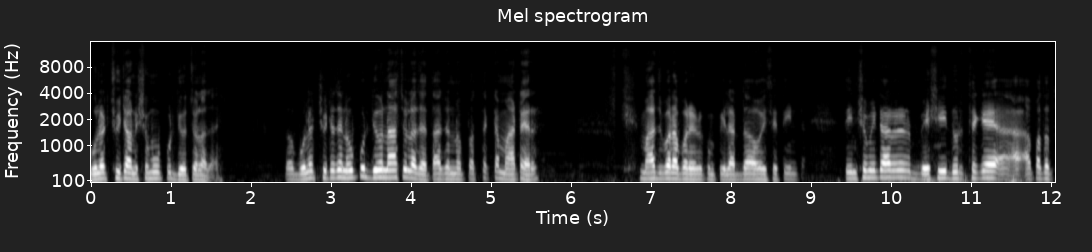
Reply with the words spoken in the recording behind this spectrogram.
বুলেট ছুঁইটা অনেক সময় উপর দিয়েও চলে যায়। তো বুলেট ছুঁইটা যেন উপর দিয়েও না চলে যায়, তার জন্য প্রত্যেকটা মাঠের মাঝ বরাবর এরকম পিলার দেওয়া হয়েছে তিনটা। তিনশো মিটার বেশি দূর থেকে আপাতত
